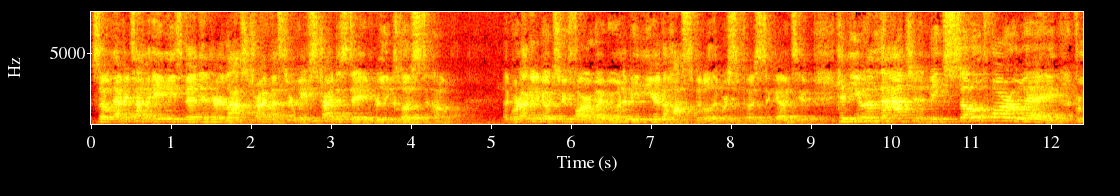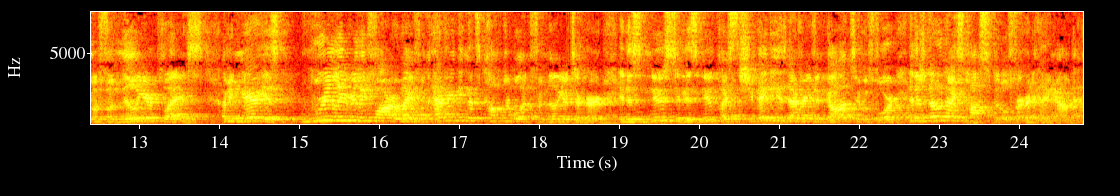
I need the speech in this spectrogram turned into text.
So every time Amy's been in her last trimester, we've tried to stay really close to home. Like, we're not going to go too far away. We want to be near the hospital that we're supposed to go to. Can you imagine being so far away from a familiar place? I mean, Mary is really, really far away from everything that's comfortable and familiar to her in this new city, this new place that she maybe has never even gone to before, and there's no nice hospital for her to hang out in.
